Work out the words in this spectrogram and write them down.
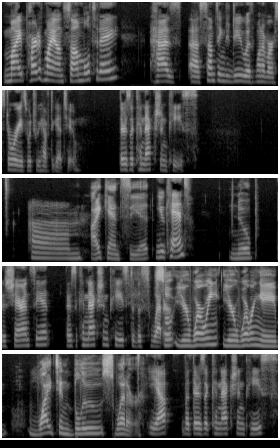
my part of my ensemble today has uh, something to do with one of our stories, which we have to get to. There's a connection piece. Um. I can't see it. You can't? Nope. Does Sharon see it? There's a connection piece to the sweater. So you're wearing you're wearing a white and blue sweater. yep, but there's a connection piece.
